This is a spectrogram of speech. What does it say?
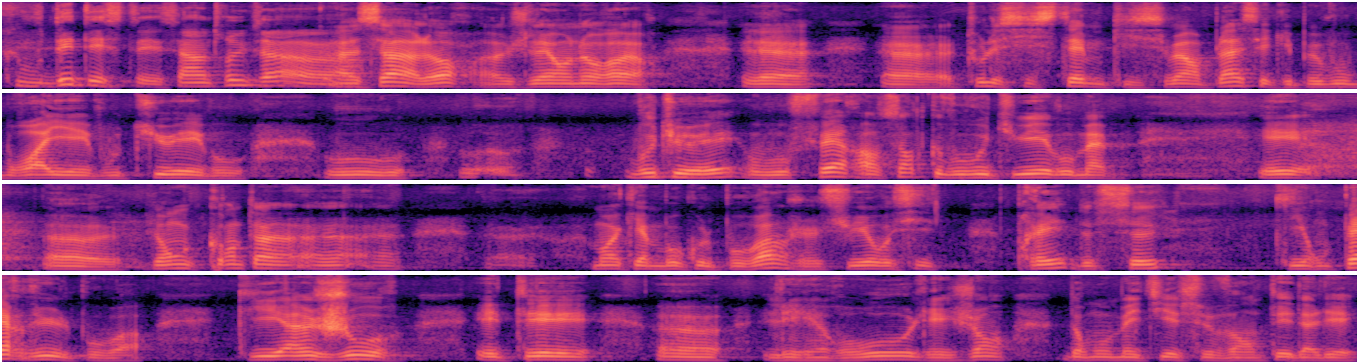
que vous détestez. C'est un truc, ça euh, ah, Ça, alors, euh, je l'ai en horreur. Le, euh, tout le système qui se met en place et qui peut vous broyer, vous tuer, vous, vous, vous tuer, ou vous faire en sorte que vous vous tuez vous-même. Et donc, quand un, moi qui aime beaucoup le pouvoir, je suis aussi près de ceux qui ont perdu le pouvoir, qui un jour étaient les héros, les gens dont mon métier se vantait d'aller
